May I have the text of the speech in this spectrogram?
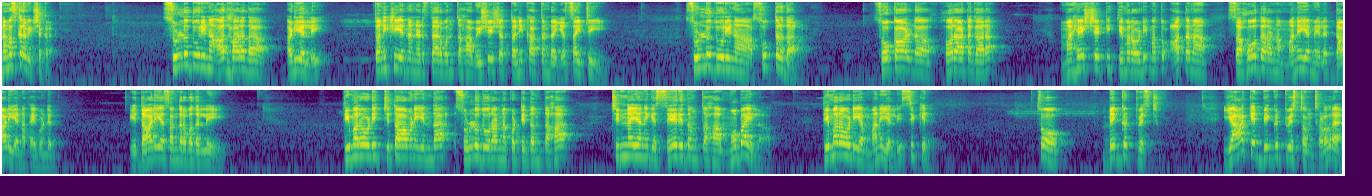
ನಮಸ್ಕಾರ ವೀಕ್ಷಕರೇ. ಸುಳ್ಳು ದೂರಿನ ಆಧಾರದ ಅಡಿಯಲ್ಲಿ ತನಿಖೆಯನ್ನು ನಡೆಸ್ತಾ ಇರುವಂತಹ ವಿಶೇಷ ತನಿಖಾ ತಂಡ ಎಸ್ ಐ ಟಿ ಸುಳ್ಳು ದೂರಿನ ಸೂತ್ರಧಾರ ಸೋಕಾಲ್ಡ್ ಹೋರಾಟಗಾರ ಮಹೇಶ್ ಶೆಟ್ಟಿ ತಿಮರೋಡಿ ಮತ್ತು ಆತನ ಸಹೋದರನ ಮನೆಯ ಮೇಲೆ ದಾಳಿಯನ್ನು ಕೈಗೊಂಡಿದೆ. ಈ ದಾಳಿಯ ಸಂದರ್ಭದಲ್ಲಿ ತಿಮರೋಡಿ ಚಿತಾವಣೆಯಿಂದ ಸುಳ್ಳು ದೂರನ್ನು ಕೊಟ್ಟಿದ್ದಂತಹ ಚಿನ್ನಯ್ಯನಿಗೆ ಸೇರಿದಂತಹ ಮೊಬೈಲ್ ತಿಮರೋಡಿಯ ಮನೆಯಲ್ಲಿ ಸಿಕ್ಕಿದೆ. ಸೊ ಬಿಗ್ ಟ್ವಿಸ್ಟ್ ಯಾಕೆ ಬಿಗ್ ಟ್ವಿಸ್ಟ್ ಅಂತ ಹೇಳಿದ್ರೆ,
